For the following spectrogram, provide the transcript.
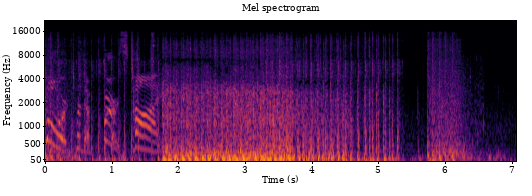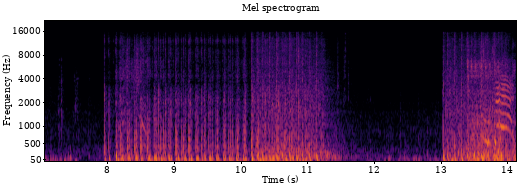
scored for the first time! Dead!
